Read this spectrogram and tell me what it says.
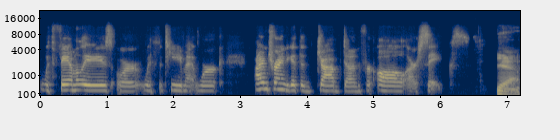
with families or with the team at work, I'm trying to get the job done for all our sakes. Yeah,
